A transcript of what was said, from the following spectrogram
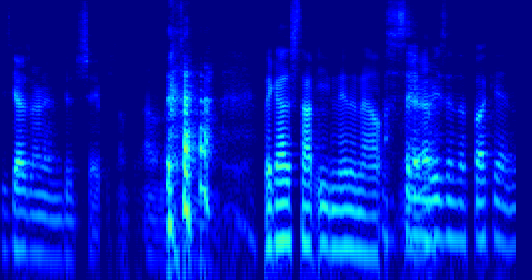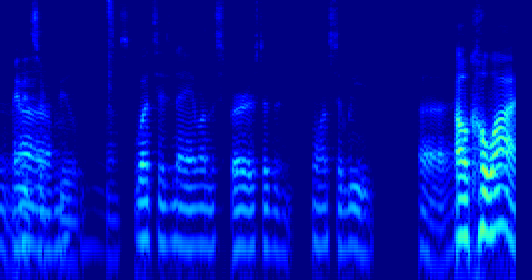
these guys aren't in good shape or something. I don't know. what's going on. they gotta stop eating in and out. Same Yeah. reason the fucking Maybe it's their um, field. What's his name on the Spurs doesn't wants to leave. Uh, Oh, Kawhi.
